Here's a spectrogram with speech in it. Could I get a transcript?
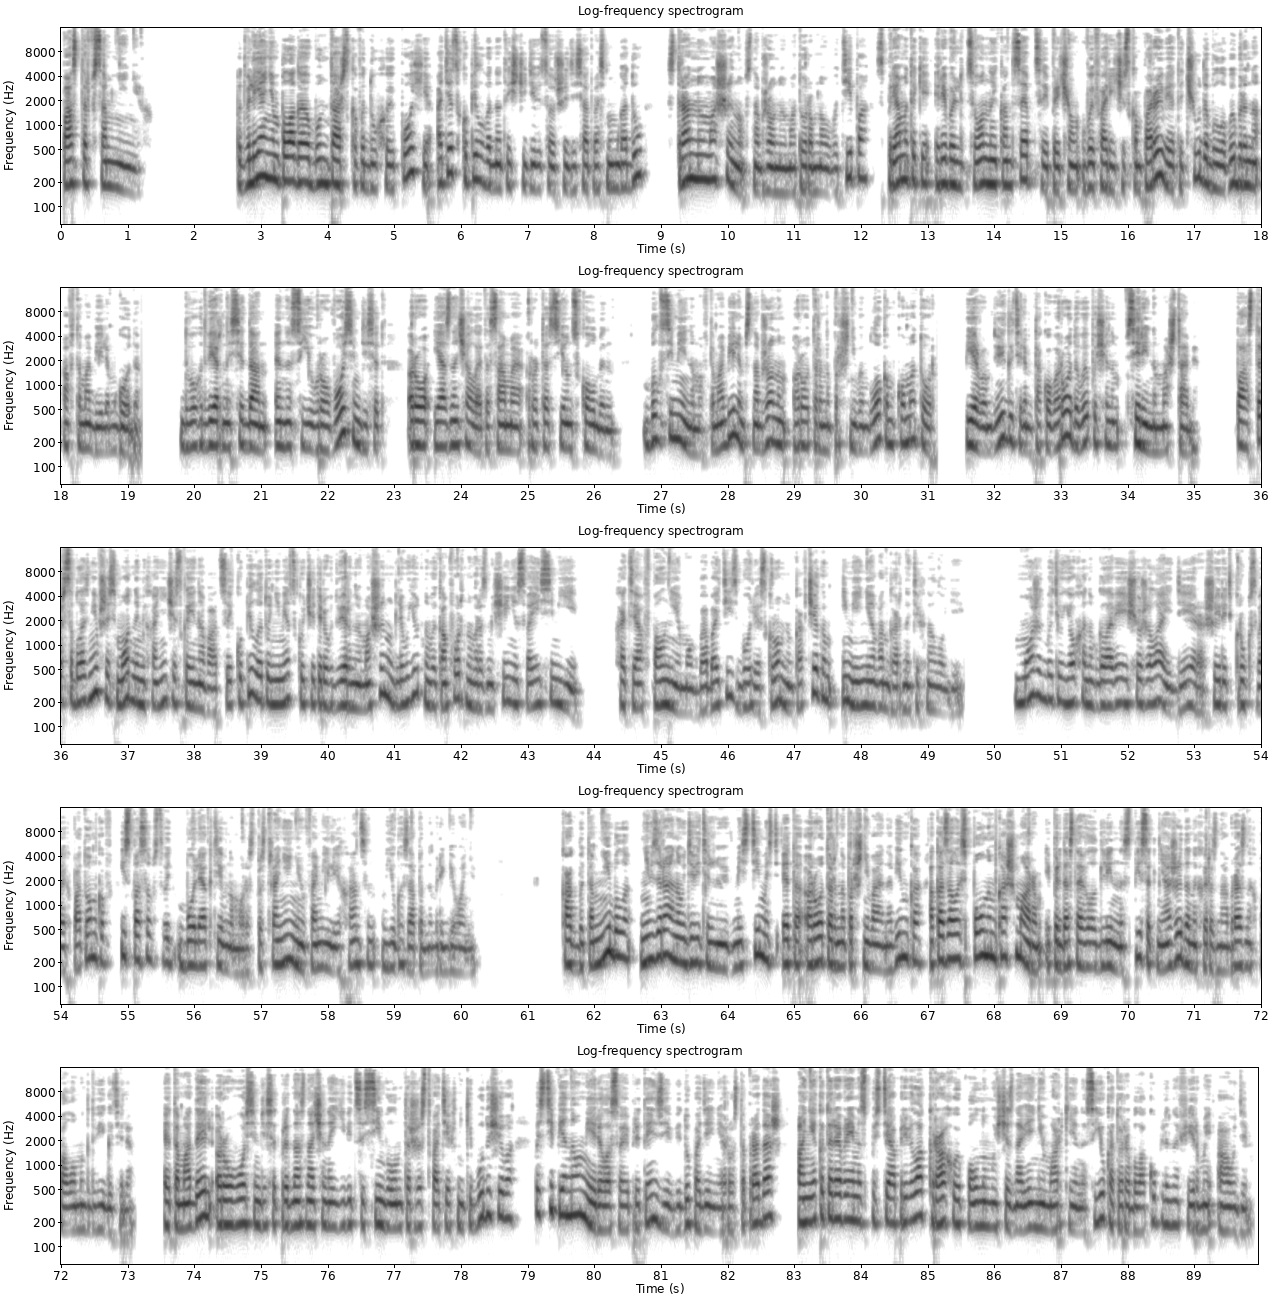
Пастор в сомнениях. Под влиянием, полагаю, бунтарского духа эпохи, отец купил в 1968 году странную машину, снабженную мотором нового типа, с прямо-таки революционной концепцией, причем в эйфорическом порыве это чудо было выбрано автомобилем года. Двухдверный седан NSU RO 80 RO и означало это самое Rotation Skolben, был семейным автомобилем, снабженным роторно-поршневым блоком Комотор, первым двигателем такого рода, выпущенным в серийном масштабе. Пастор, соблазнившись модной механической инновацией, купил эту немецкую четырехдверную машину для уютного и комфортного размещения своей семьи, хотя вполне мог бы обойтись более скромным ковчегом и менее авангардной технологией. Может быть, у Йохана в голове еще жила идея расширить круг своих потомков и способствовать более активному распространению фамилии Хансен в юго-западном регионе. Как бы там ни было, невзирая на удивительную вместимость, эта роторно-поршневая новинка оказалась полным кошмаром и предоставила длинный список неожиданных и разнообразных поломок двигателя. Эта модель RO-80, предназначенная явиться символом торжества техники будущего, постепенно умерила свои претензии ввиду падения роста продаж, а некоторое время спустя привела к краху и полному исчезновению марки NSU, которая была куплена фирмой Audi.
